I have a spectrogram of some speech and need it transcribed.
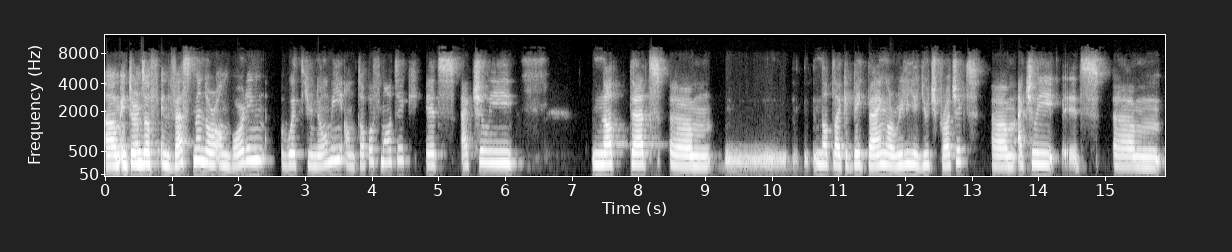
Um, in terms of investment or onboarding, with Unomi on top of Mautic, it's actually not that um, not like a big bang or really a huge project. Um, actually, it's um,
